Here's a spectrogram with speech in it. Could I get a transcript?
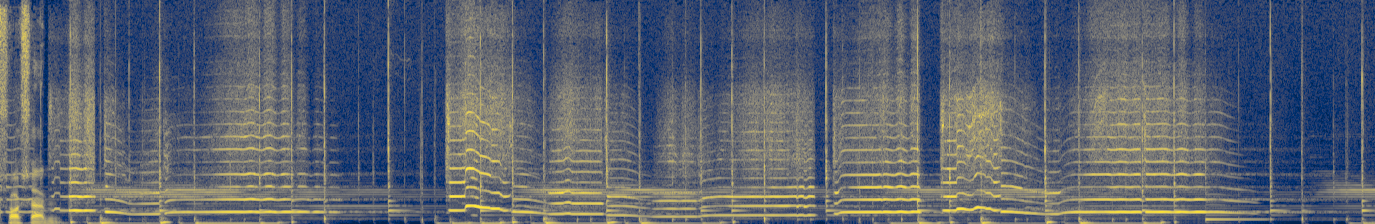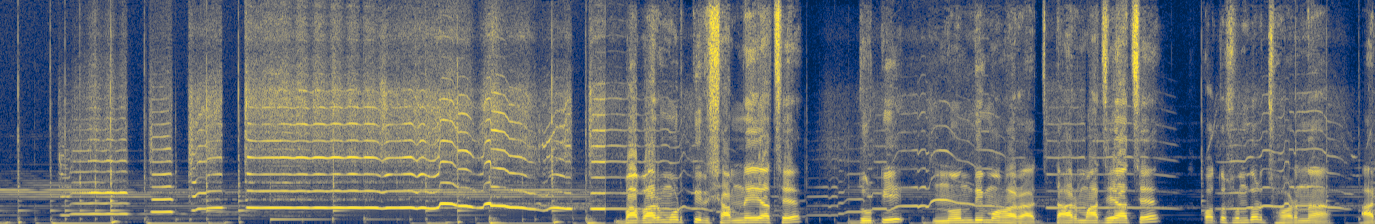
শ্মশান। বাবার মূর্তির সামনেই আছে দুটি নন্দী মহারাজ। তার মাঝে আছে কত সুন্দর ঝর্ণা আর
